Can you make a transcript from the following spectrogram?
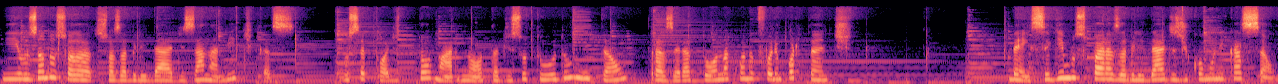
E usando sua, suas habilidades analíticas, você pode tomar nota disso tudo então trazer à tona quando for importante. Bem, seguimos para as habilidades de comunicação.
